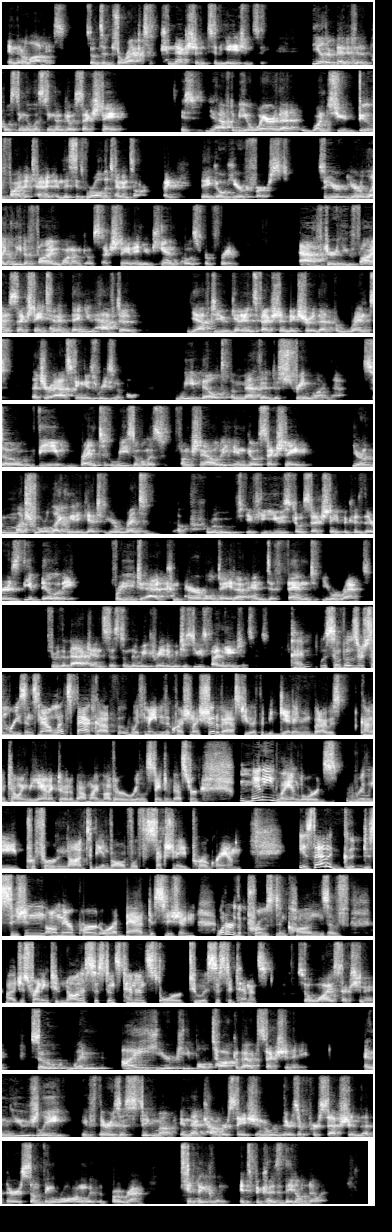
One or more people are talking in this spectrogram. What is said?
in their lobbies. So it's a direct connection to the agency. The other benefit of posting a listing on Go Section 8 is you have to be aware that once you do find a tenant, and this is where all the tenants are, right? They go here first So you're, you're likely to find one on Go Section 8 and you can post for free. After you find a Section 8 tenant, then you have to you have to get an inspection and make sure that the rent that you're asking is reasonable. We built a method to streamline that. So the rent reasonableness functionality in Go Section 8, you're much more likely to get your rent approved if you use Go Section 8 because there is the ability for you to add comparable data and defend your rent through the backend system that we created, which is used by the agencies. Okay, so those are some reasons. Now let's back up with maybe the question I should have asked you at the beginning, but I was kind of telling the anecdote about my mother, a real estate investor. Many landlords really prefer not to be involved with the Section 8 program. Is that a good decision on their part or a bad decision? What are the pros and cons of uh, just renting to non assistance tenants or to assisted tenants? So, why Section 8? So, when I hear people talk about Section 8, and usually, if there is a stigma in that conversation or there's a perception that there is something wrong with the program, typically it's because they don't know it.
